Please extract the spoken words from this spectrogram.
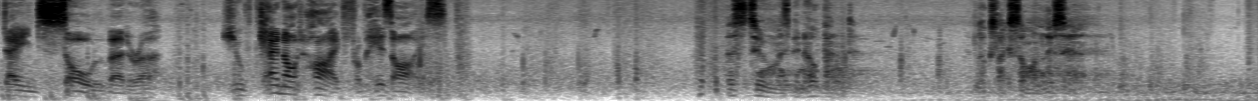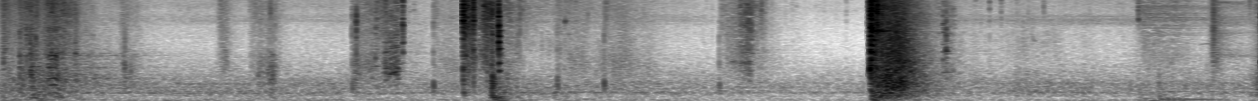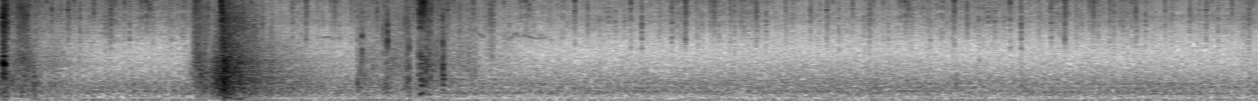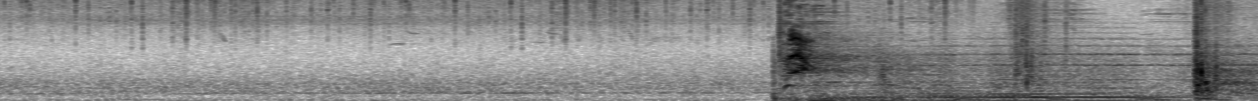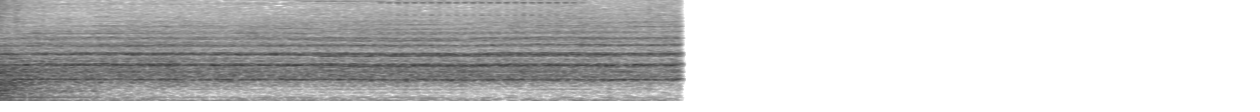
Stained soul, murderer. You cannot hide from his eyes. This tomb has been opened. It looks like someone lives here.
